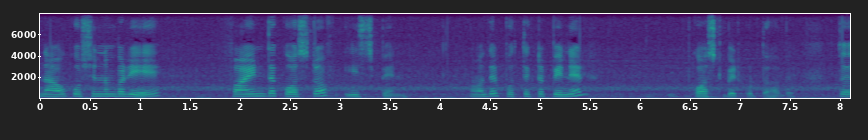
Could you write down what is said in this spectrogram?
Now question number A find the cost of each pen. আমাদের প্রত্যেকটা পেনের কস্ট বের করতে হবে তো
